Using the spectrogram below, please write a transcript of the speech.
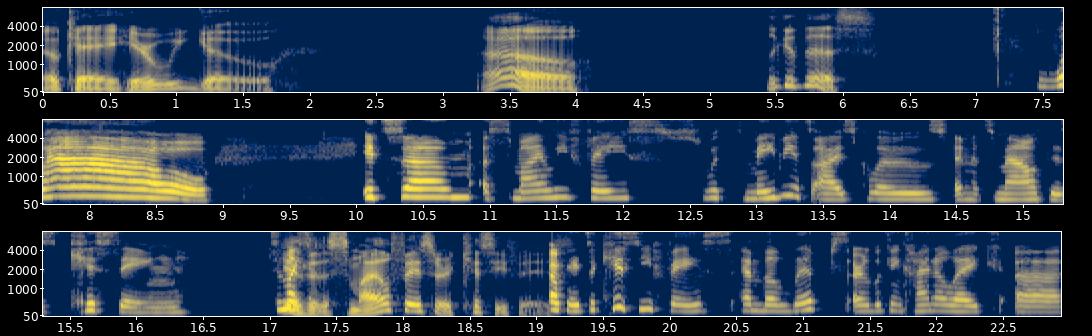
Okay, here we go. Oh, look at this. Wow. It's um a smiley face with maybe its eyes closed and its mouth is kissing. Yeah, like is it a smile face or a kissy face? okay, it's a kissy face and the lips are looking kind of like uh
